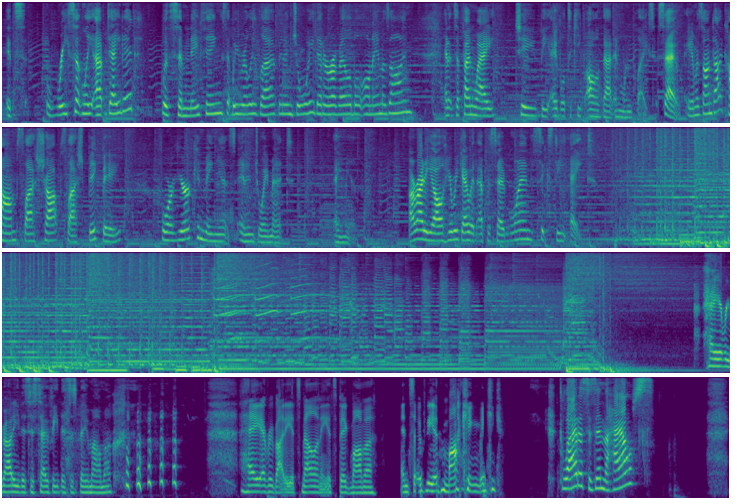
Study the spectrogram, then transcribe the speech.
It's recently updated with some new things that we really love and enjoy that are available on Amazon and it's a fun way to be able to keep all of that in one place. So amazon.com slash shop slash big for your convenience and enjoyment. Amen. Alrighty, y'all, here we go with episode 168. Hey, everybody, this is Sophie. This is Boo Mama. hey, everybody, it's Melanie. It's Big Mama. And Sophie is mocking me. Gladys is in the house.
